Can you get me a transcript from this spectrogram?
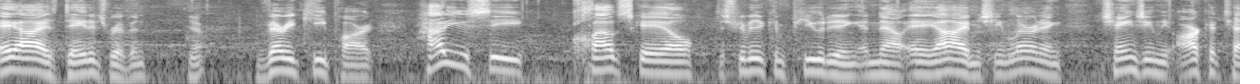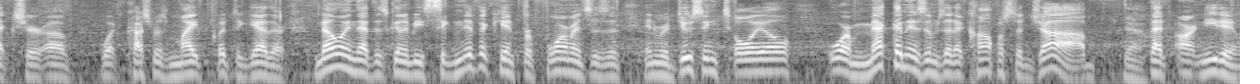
AI is data driven, yeah. very key part. How do you see cloud scale, distributed computing, and now AI, machine learning, changing the architecture of what customers might put together, knowing that there's going to be significant performances in, in reducing toil or mechanisms that accomplish the job yeah. that aren't needed.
